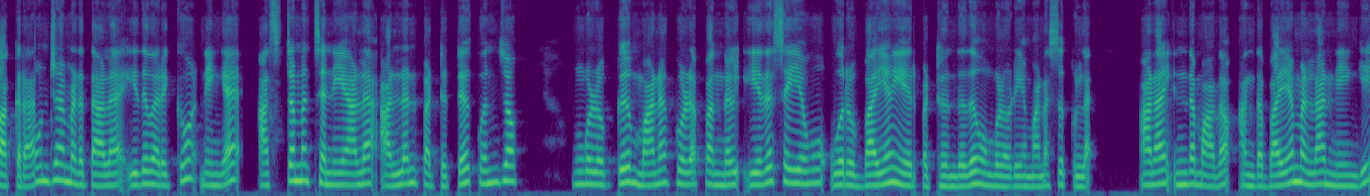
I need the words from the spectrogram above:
பார்க்கிறார். மூன்றாம் இடத்தால இது வரைக்கும் நீங்க அஷ்டம சனியால அல்லல் பட்டுட்டு கொஞ்சம் உங்களுக்கு மனக்குழப்பங்கள் எதை செய்யவும் ஒரு பயம் ஏற்பட்டிருந்தது உங்களுடைய மனசுக்குள்ள. ஆனா இந்த மாதம் அந்த பயமெல்லாம் நீங்கி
